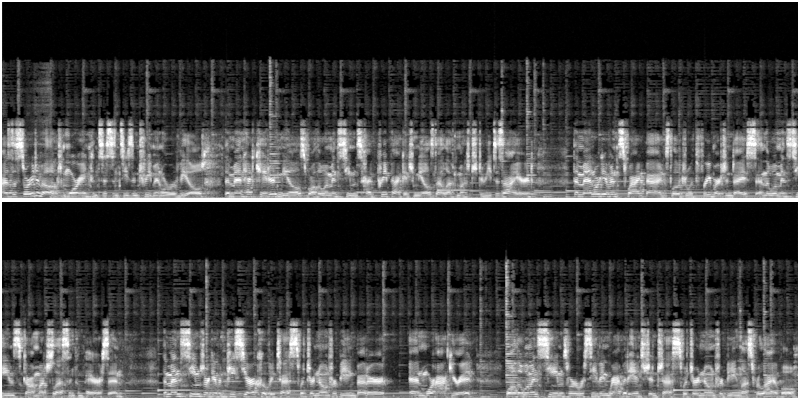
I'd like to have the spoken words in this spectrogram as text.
As the story developed, more inconsistencies in treatment were revealed. The men had catered meals, while the women's teams had prepackaged meals that left much to be desired. The men were given swag bags loaded with free merchandise, and the women's teams got much less in comparison. The men's teams were given PCR COVID tests, which are known for being better and more accurate, while the women's teams were receiving rapid antigen tests, which are known for being less reliable.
